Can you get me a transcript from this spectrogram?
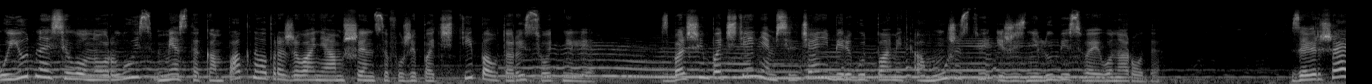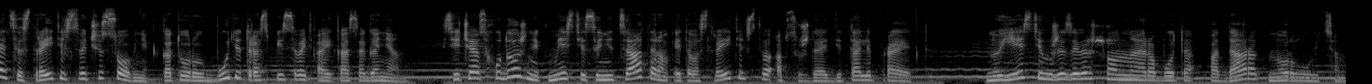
Уютное село Нор-Луис – место компактного проживания амшенцев уже почти полторы сотни лет. С большим почтением сельчане берегут память о мужестве и жизнелюбии своего народа. Завершается строительство часовни, которую будет расписывать Айка Саганян. Сейчас художник вместе с инициатором этого строительства обсуждает детали проекта. Но есть и уже завершенная работа «Подарок норлуйцам».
